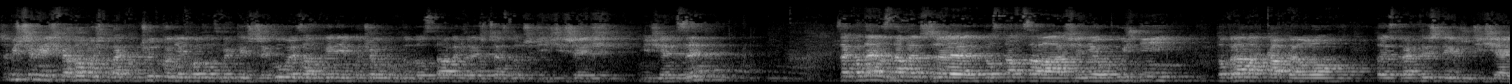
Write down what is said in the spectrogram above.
Żebyście mieli świadomość, to tak króciutko, nie wchodząc w wielkie szczegóły, zamówienie pociągów do dostawy to jest często 36 miesięcy. Zakładając nawet, że dostawca się nie opóźni, to w ramach KPO to jest praktycznie już dzisiaj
